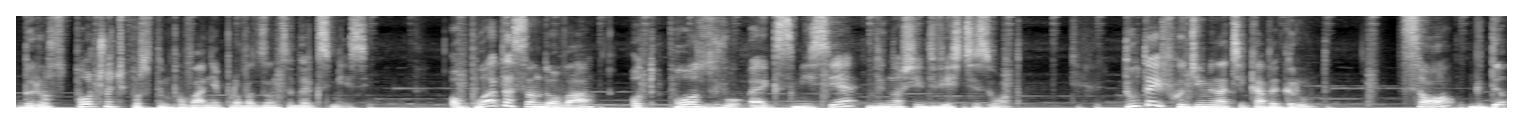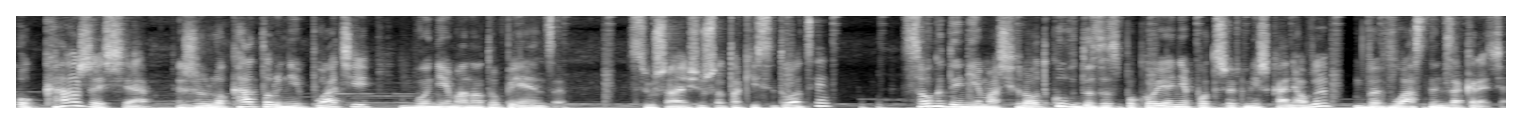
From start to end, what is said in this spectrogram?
by rozpocząć postępowanie prowadzące do eksmisji. Opłata sądowa od pozwu o eksmisję wynosi 200 zł. Tutaj wchodzimy na ciekawy grunt. Co, gdy okaże się, że lokator nie płaci, bo nie ma na to pieniędzy? Słyszałeś już o takiej sytuacji? Co, gdy nie ma środków do zaspokojenia potrzeb mieszkaniowych we własnym zakresie?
